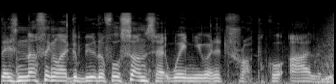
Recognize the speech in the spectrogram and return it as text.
There's nothing like a beautiful sunset when you're in a tropical island.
